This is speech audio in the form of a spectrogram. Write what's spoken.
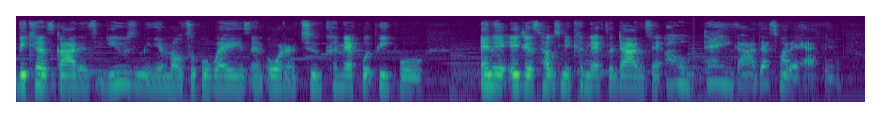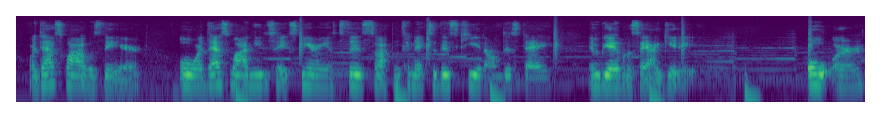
because God has used me in multiple ways in order to connect with people. And it, it just helps me connect the dot and say, oh, dang, God, that's why that happened. Or that's why I was there. Or that's why I needed to experience this so I can connect to this kid on this day and be able to say, I get it. Or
